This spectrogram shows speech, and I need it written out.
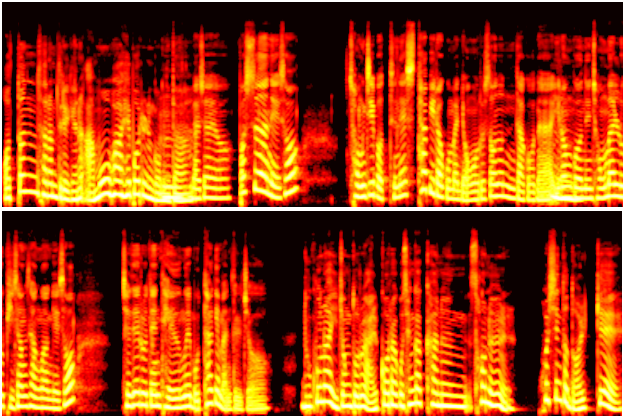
어떤 사람들에게는 암호화 해 버리는 겁니다. 음, 맞아요. 버스 안에서 정지 버튼에 stop이라고만 영어로 써놓는다거나 이런 음. 거는 정말로 비상 상황에서 제대로 된 대응을 못하게 만들죠. 누구나 이 정도를 알 거라고 생각하는 선을 훨씬 더 넓게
